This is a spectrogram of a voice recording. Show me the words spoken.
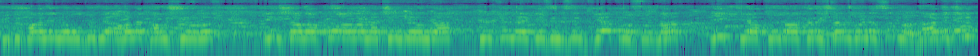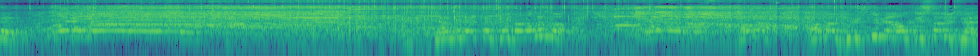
kütüphanenin olduğu bir alana kavuşuyoruz. İnşallah bu alan açıldığında kültür merkezimizin tiyatrosunda ilk tiyatroyu da arkadaşlarımız oynasın mı? Davet edelim mi? Evet! Kendilerinden söz alalım mı? Evet! Ama, ama güçlü bir alkışla lütfen.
